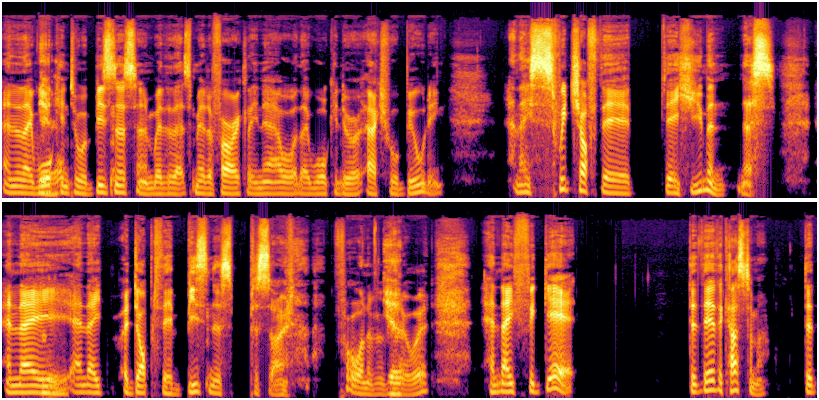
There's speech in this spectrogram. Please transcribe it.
and then they walk Yeah. into a business, and whether that's metaphorically now or they walk into an actual building, and they switch off their their humanness, and they and they adopt their business persona, for want of a Yeah. better word, and they forget that they're the customer. That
